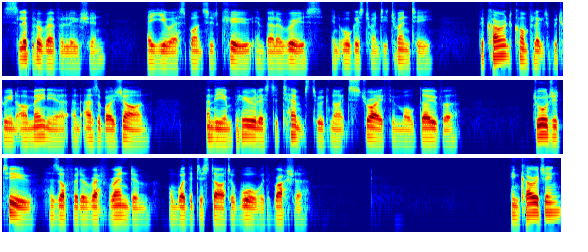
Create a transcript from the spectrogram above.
Slipper Revolution, a US sponsored coup in Belarus in August 2020, the current conflict between Armenia and Azerbaijan, and the imperialist attempts to ignite strife in Moldova. Georgia, too, has offered a referendum on whether to start a war with Russia encouraging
